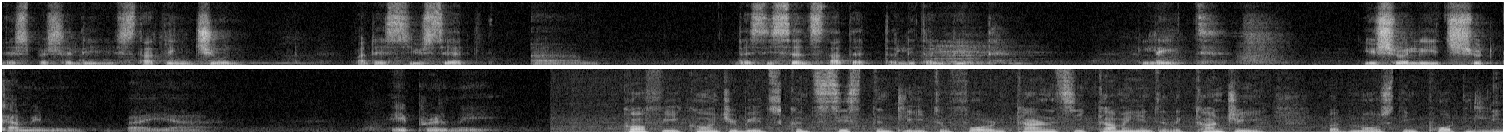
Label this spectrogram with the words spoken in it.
especially starting June. But as you said, um, the season started a little bit late. Usually it should come in by uh, April, May. Coffee contributes consistently to foreign currency coming into the country, but most importantly,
